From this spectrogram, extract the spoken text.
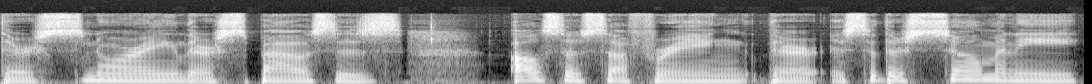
they're snoring their spouse is also suffering there so there's so many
